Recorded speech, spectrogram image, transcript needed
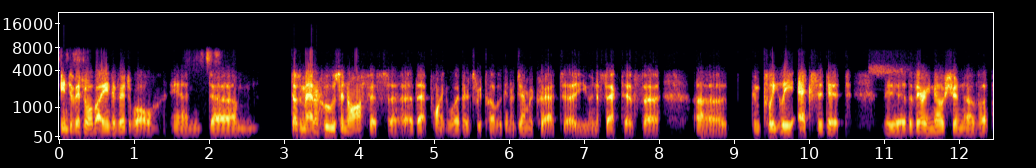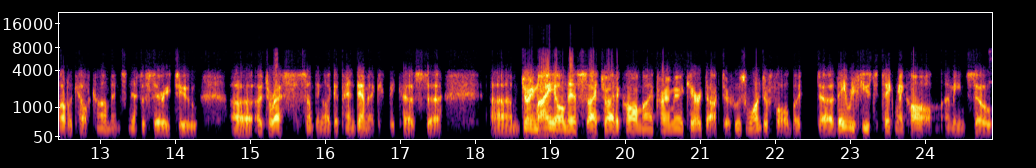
individual by individual. And um, doesn't matter who's in office uh, at that point, whether it's Republican or Democrat, uh, you in effect have uh, uh, completely exited the the very notion of public health commons necessary to address something like a pandemic. Because um, during my illness, I try to call my primary care doctor, who's wonderful, but uh, they refuse to take my call. I mean, so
